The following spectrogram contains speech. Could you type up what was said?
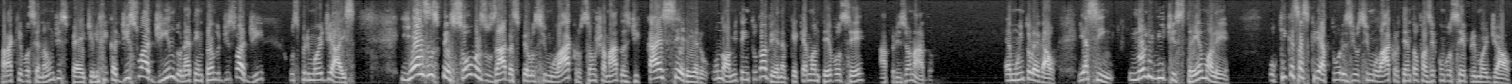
para que você não desperte. Ele fica dissuadindo, né, tentando dissuadir os primordiais. E essas pessoas usadas pelo simulacro são chamadas de carcereiro. O nome tem tudo a ver, né? Porque quer manter você aprisionado. É muito legal. E assim, no limite extremo, Ale, o que, que essas criaturas e o simulacro tentam fazer com você, primordial?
